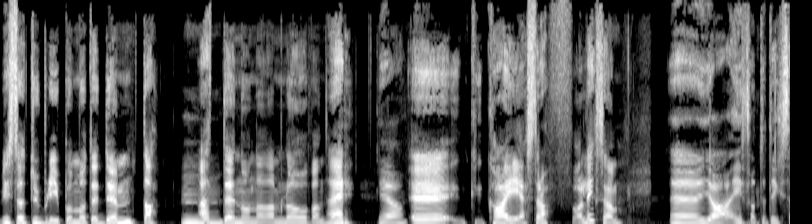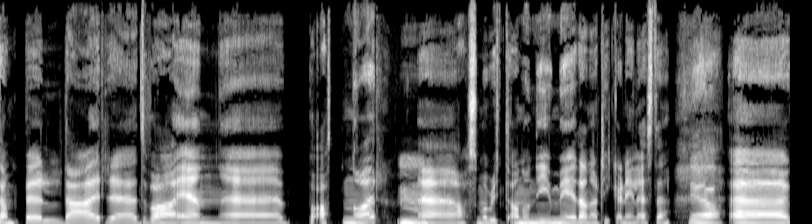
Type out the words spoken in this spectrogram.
Hvis at du blir på en måte dømt da, Mhm. etter noen av de lovene her, Ja. eh, hva er straffa, liksom? Uh, ja, jeg fant et eksempel der eh, det var en uh, på 18 år Mm. som har blitt anonym i den artikkelen jeg leste, Ja.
